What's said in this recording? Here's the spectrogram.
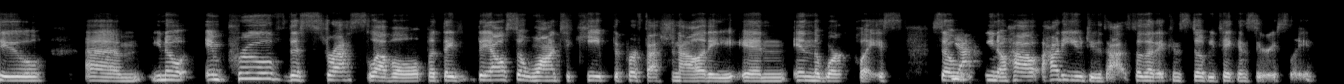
to um, you know, improve the stress level, but they they also want to keep the professionality in in the workplace. So, yeah. you know, how how do you do that so that it can still be taken seriously?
